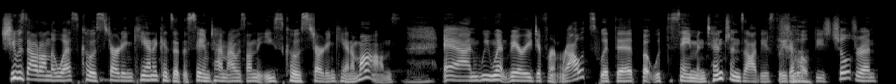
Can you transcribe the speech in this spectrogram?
She was out on the West Coast starting CannaKids at the same time I was on the East Coast starting Cannamoms, mm-hmm. and we went very different routes with it, but with the same intentions, obviously, sure. to help these children.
